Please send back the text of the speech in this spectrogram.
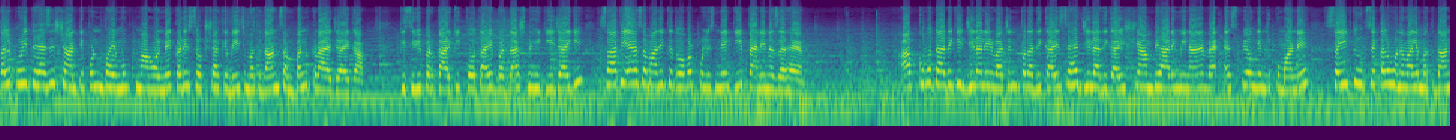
कल पूरी तरह से शांतिपूर्ण, भयमुक्त माहौल में कड़ी सुरक्षा के बीच मतदान सम्पन्न कराया जाएगा। किसी भी प्रकार की कोताही बर्दाश्त नहीं की जाएगी। साथ ही असामाजिक तत्वों पर पुलिस ने की पैनी नज़र है। आपको बता दें कि जिला निर्वाचन पदाधिकारी सह जिलाधिकारी श्याम बिहारी मीना ने व एसपी योगेंद्र कुमार ने संयुक्त रूप से कल होने वाले मतदान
